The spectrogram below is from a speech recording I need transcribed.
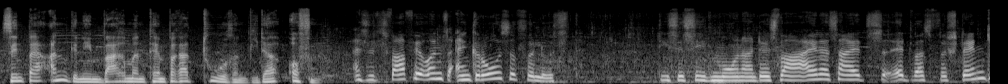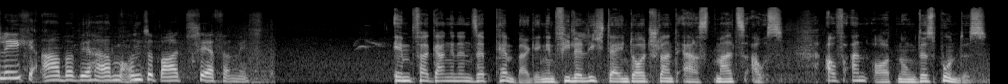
sind bei angenehm warmen Temperaturen wieder offen. Also es war für uns ein großer Verlust, diese sieben Monate. Es war einerseits etwas verständlich, aber wir haben unser Bad sehr vermisst. Im vergangenen September gingen viele Lichter in Deutschland erstmals aus, auf Anordnung des Bundes.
